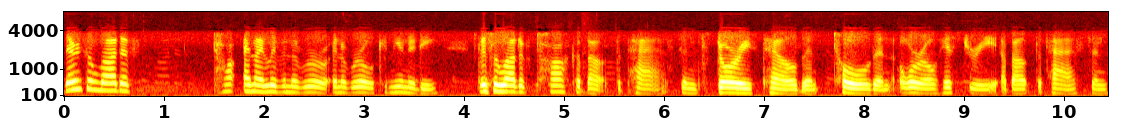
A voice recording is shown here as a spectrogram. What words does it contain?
there's a lot of talk, and I live in the rural in a rural community. There's a lot of talk about the past and stories told and told and oral history about the past, and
